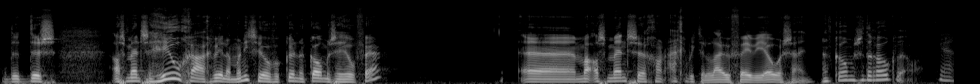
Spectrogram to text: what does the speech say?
De- dus als mensen heel graag willen, maar niet zo heel veel kunnen, komen ze heel ver. Eh, maar als mensen gewoon eigenlijk een beetje lui VWO'ers zijn, dan komen ze er ook wel. Ja.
